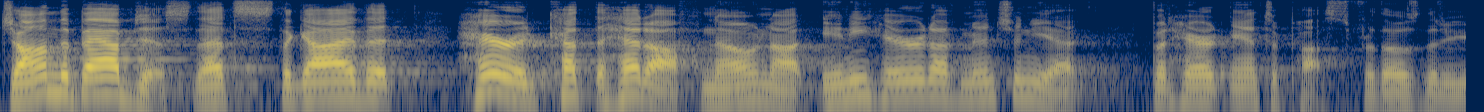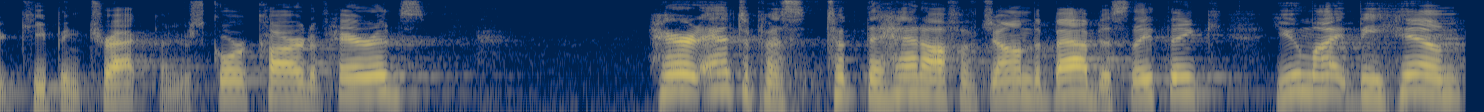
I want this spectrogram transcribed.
John the Baptist, that's the guy that Herod cut the head off. No, not any Herod I've mentioned yet but Herod Antipas. For those that are keeping track on your scorecard of Herods, Herod Antipas took the head off of John the Baptist. They think you might be him,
